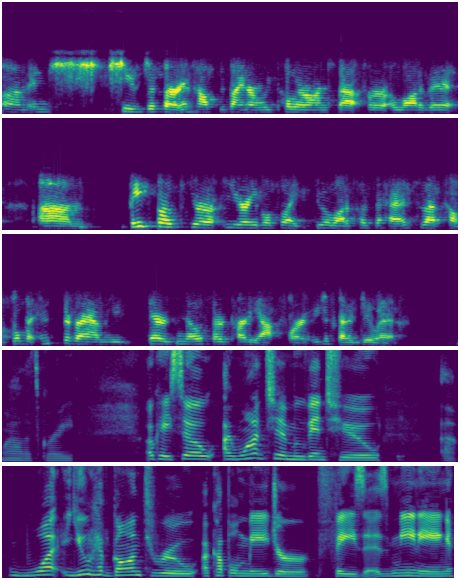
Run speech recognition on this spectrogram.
um, and she's just our in-house designer, and we pull her onto that for a lot of it. Um, Facebook, you're you're able to like do a lot of posts ahead, so that's helpful. But Instagram, you there's no third-party app for it. You just got to do it. Wow, that's great. Okay, so I want to move into what you have gone through a couple major phases, meaning,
